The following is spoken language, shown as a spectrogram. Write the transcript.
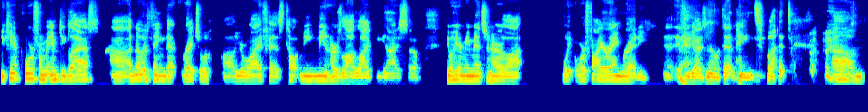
you can't pour from empty glass. Uh, another thing that Rachel, uh, your wife, has taught me, me and her is a lot like you guys. So you'll hear me mention her a lot. We, are fire aim ready, if you guys know what that means. But um,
